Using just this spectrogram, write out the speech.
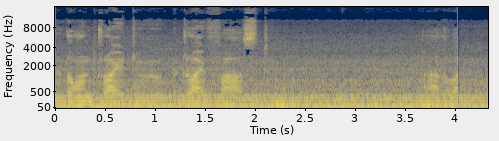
and don't try to drive fast. Otherwise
